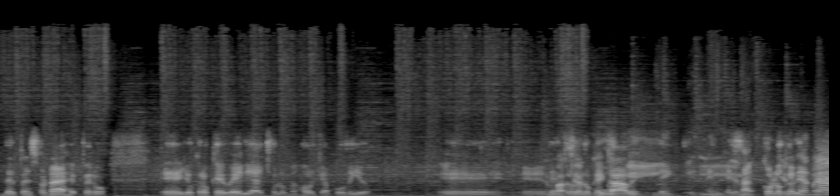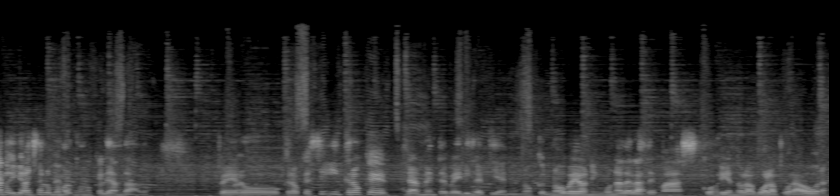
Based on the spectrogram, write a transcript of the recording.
del personaje, pero eh, yo creo que Bailey ha hecho lo mejor que ha podido eh, eh, dentro de lo que cabe, con lo que le han dado, y yo he hecho lo mejor con lo que le han dado. Pero creo que sí, creo que realmente Bailey retiene. No, no veo ninguna de las demás corriendo la bola por ahora.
